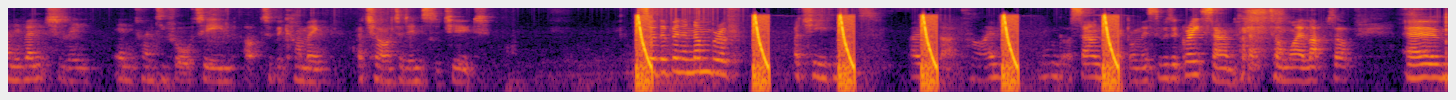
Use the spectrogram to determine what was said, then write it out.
and eventually in 2014 up to becoming a chartered institute. So there have been a number of achievements over that time. I haven't got a sound effect on this. There was a great sound effect on my laptop. Um,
